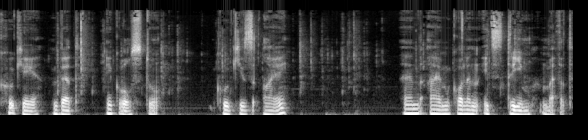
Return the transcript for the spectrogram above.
cookie that equals to cookies i and I'm calling its trim method.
